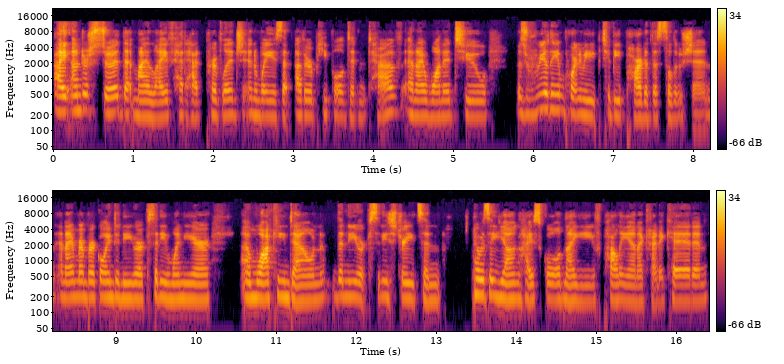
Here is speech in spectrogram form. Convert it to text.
I understood that my life had had privilege in ways that other people didn't have and i wanted to it was really important to me to be part of the solution. And i remember going to new york city one year and walking down the new york city streets and I was a young high school naive Pollyanna kind of kid and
